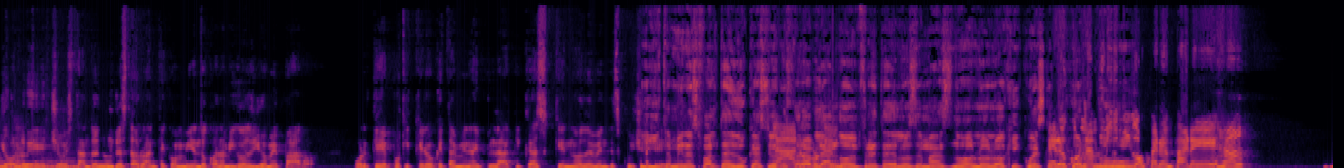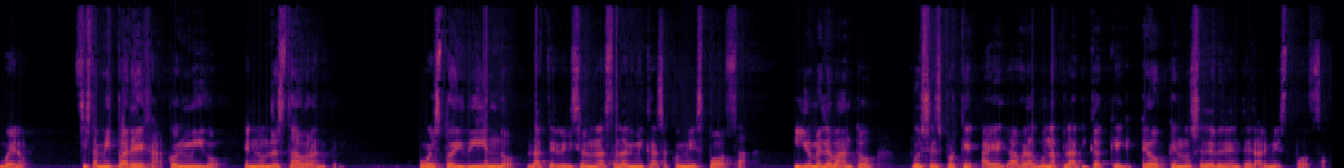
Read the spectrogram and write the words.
yo lo he hecho. Estando en un restaurante comiendo con amigos, yo me paro. ¿Por qué? Porque creo que también hay pláticas que no deben de escuchar. Y también es falta de educación estar hablando en frente de los demás, ¿no? Lo lógico es que. Pero con amigos, pero en pareja. Bueno, si está mi pareja conmigo en un restaurante o estoy viendo la televisión en la sala de mi casa con mi esposa y yo me levanto, pues es porque hay, habrá alguna plática que creo que no se debe de enterar mi esposa.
